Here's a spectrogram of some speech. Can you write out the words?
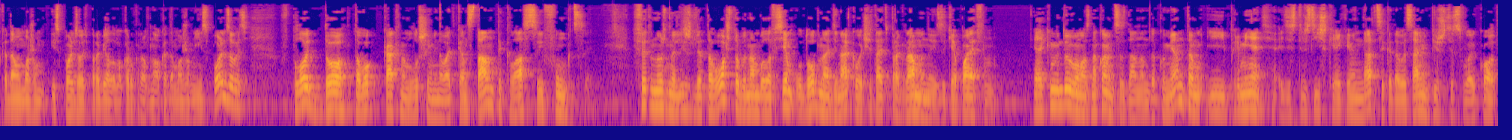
когда мы можем использовать пробелы вокруг равно, когда можем не использовать, вплоть до того, как нам лучше именовать константы, классы и функции. Все это нужно лишь для того, чтобы нам было всем удобно одинаково читать программы на языке Python. Я рекомендую вам ознакомиться с данным документом и применять эти стилистические рекомендации, когда вы сами пишете свой код.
